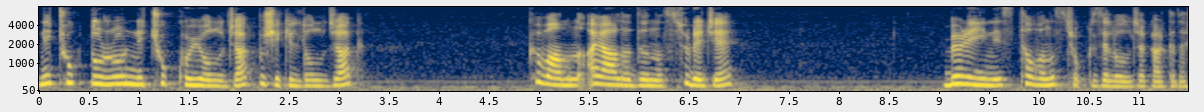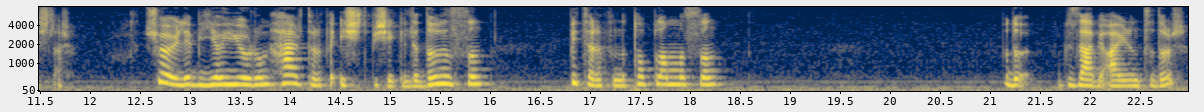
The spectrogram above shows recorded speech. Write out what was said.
Ne çok duru ne çok koyu olacak. Bu şekilde olacak. Kıvamını ayarladığınız sürece böreğiniz, tavanız çok güzel olacak arkadaşlar. Şöyle bir yayıyorum. Her tarafı eşit bir şekilde dağılsın. Bir tarafında toplanmasın. Bu da güzel bir ayrıntıdır.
